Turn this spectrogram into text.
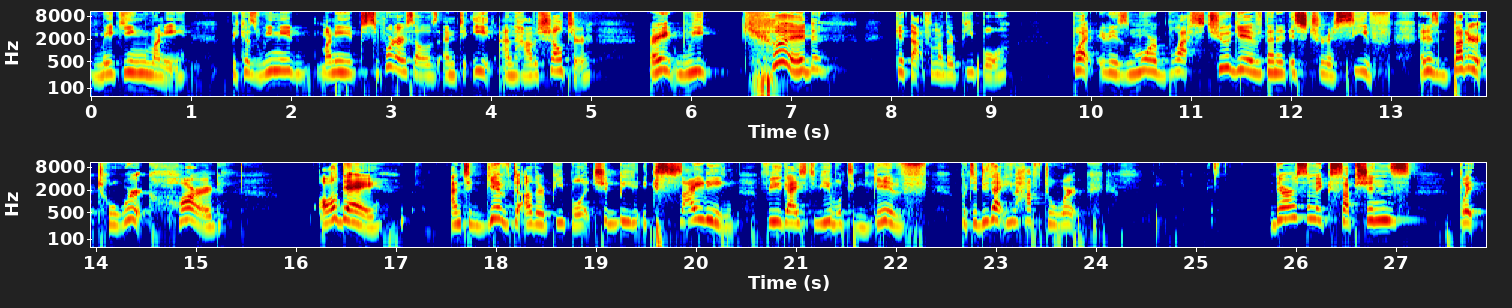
making money because we need money to support ourselves and to eat and have shelter, right? We could get that from other people, but it is more blessed to give than it is to receive. It is better to work hard all day and to give to other people. It should be exciting for you guys to be able to give, but to do that, you have to work there are some exceptions, but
